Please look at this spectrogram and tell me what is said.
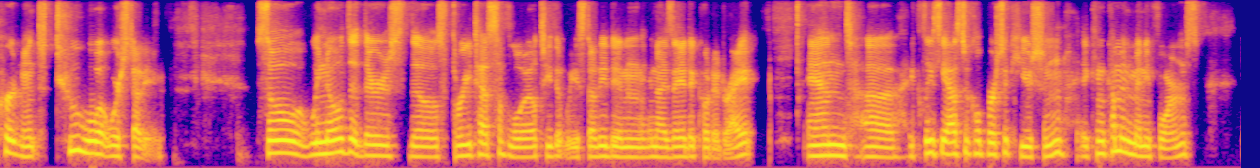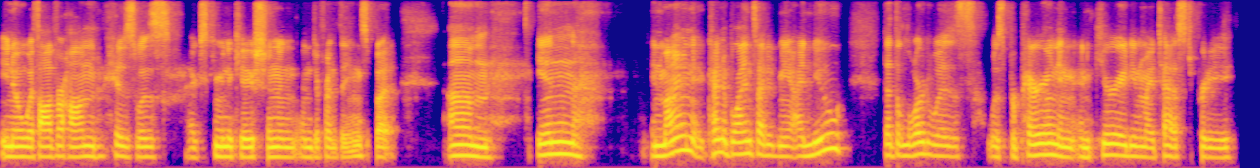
pertinent to what we're studying so we know that there's those three tests of loyalty that we studied in, in Isaiah Decoded, right? And uh, ecclesiastical persecution, it can come in many forms. You know, with Avraham, his was excommunication and, and different things. But um, in in mine, it kind of blindsided me. I knew that the Lord was was preparing and, and curating my test pretty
